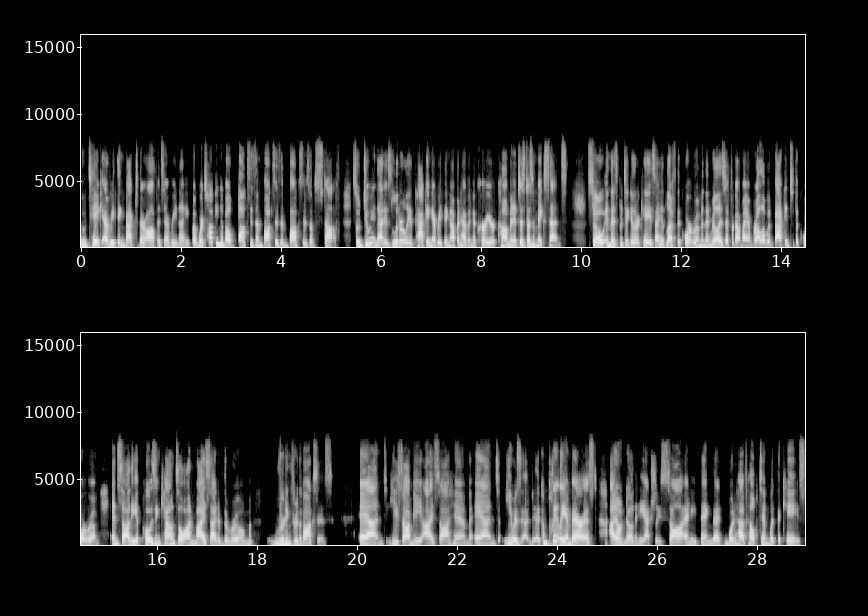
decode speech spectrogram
who take everything back to their office every night. But we're talking about boxes and boxes and boxes of stuff. So doing that is literally packing everything up and having a courier come, and it just doesn't make sense. So in this particular case, I had left the courtroom and then realized I forgot my umbrella, went back into the courtroom and saw the opposing counsel on my side of the room rooting through the boxes. And he saw me, I saw him, and he was uh, completely embarrassed. I don't know that he actually saw anything that would have helped him with the case.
